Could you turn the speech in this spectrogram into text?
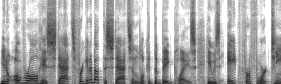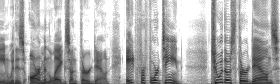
You know, overall, his stats, forget about the stats and look at the big plays. He was 8 for 14 with his arm and legs on third down. 8 for 14. Two of those third downs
